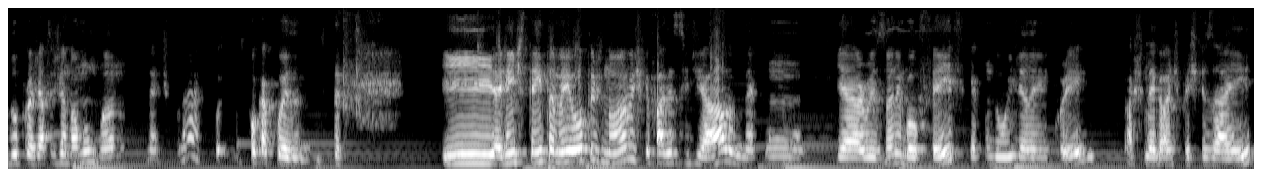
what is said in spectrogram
do projeto Genoma Humano, né? Tipo, ah, pouca coisa. E a gente tem também outros nomes que fazem esse diálogo, né? Com que é a Reasonable Faith, que é com o William Lane Craig. Acho legal a gente pesquisar aí.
